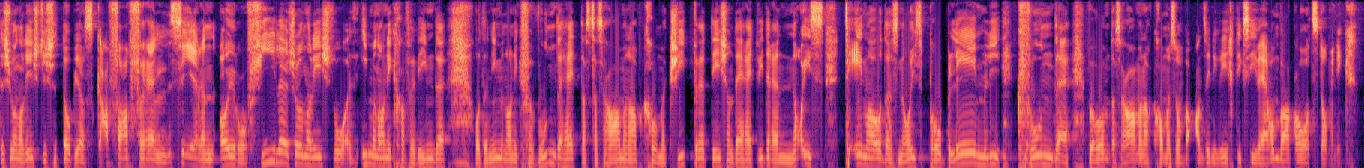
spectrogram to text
Der Journalist ist Tobias Gaffaffer, ein sehr ein europhiler Journalist, der immer noch nicht kann oder immer noch nicht verwunden hat, dass das Rahmenabkommen gescheitert ist und er hat wieder ein neues Thema oder ein neues Problem gefunden, warum das Rahmenabkommen so wahnsinnig wichtig wäre. Um was geht's, Dominik?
